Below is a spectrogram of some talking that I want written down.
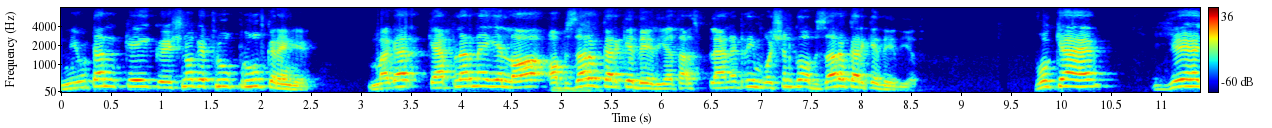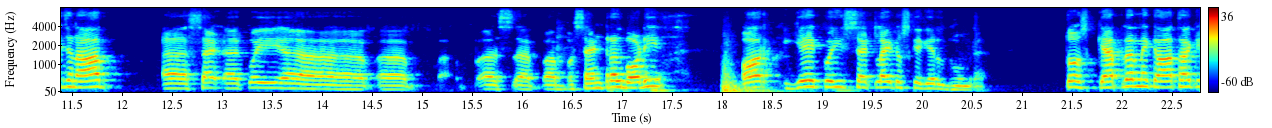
न्यूटन के इक्वेशनों के थ्रू प्रूव करेंगे मगर कैपलर ने ये लॉ ऑब्ज़र्व करके दे दिया था प्लानिटरी मोशन को ऑब्ज़र्व करके दे दिया था। वो क्या है? ये है जनाब आ, आ, कोई सेंट्रल बॉडी और ये कोई सैटेलाइट उसके गिर्द घूम रहा है। तो कैपलर ने कहा था कि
